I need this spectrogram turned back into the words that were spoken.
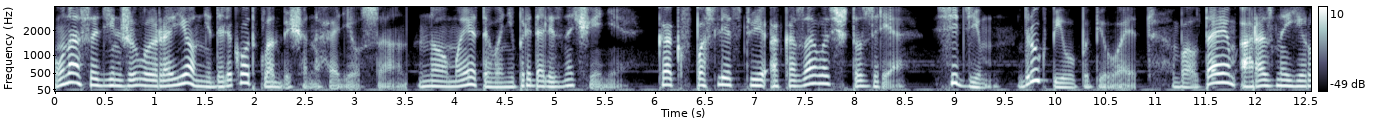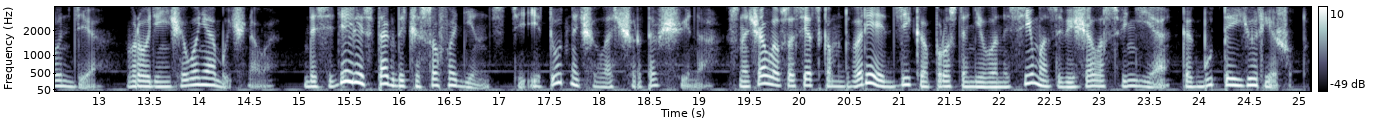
У нас один жилой район недалеко от кладбища находился, но мы этого не придали значения. Как впоследствии оказалось, что зря. Сидим, друг пиво попивает, болтаем о разной ерунде, вроде ничего необычного. Досиделись так до часов одиннадцати, и тут началась чертовщина. Сначала в соседском дворе дико просто невыносимо завещала свинья, как будто ее режут.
